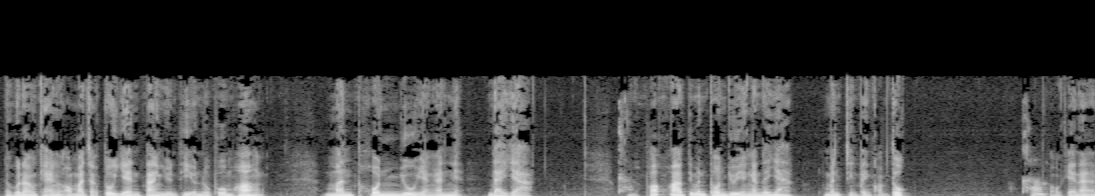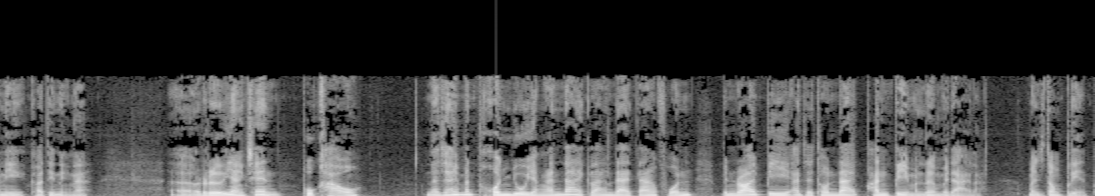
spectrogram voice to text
แล้วคุณน้ำแข็งออกมาจากตู้เย็นตั้งอยู่ที่อุณหภูมิห้อง มันทนอยู่อย่างนั้นเนี่ยได้ยากค่ะ เพราะความที่มันทนอยู่อย่างนั้นได้ยาก มันจึงเป็นความทุกข์ค่ะโอเคนะ อันนี้ข้อที่หนึ่งนะเอ่อหรืออย่างเช่นภูเขานะจะให้มันทนอยู่อย่างนั้นได้กลางแดดกลางฝน เป็นร้อยปีอาจจะทนได้พันปีมันเริ่มไม่ได้ละมันจะต้องเปลี่ยนไป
